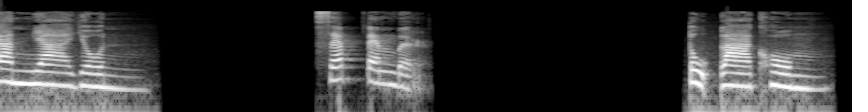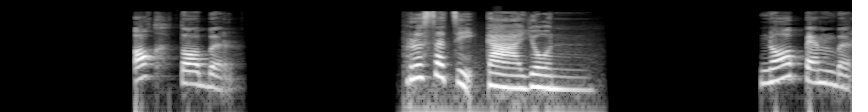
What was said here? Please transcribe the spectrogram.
กันยายน September ตุลาคม Oktober พฤศจิกายน November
